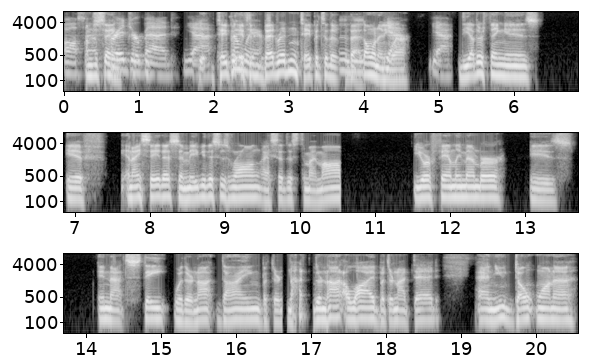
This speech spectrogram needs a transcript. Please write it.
also. I'm just saying, fridge or bed. Yeah. Tape it, if bedridden, tape it to the mm-hmm. bed. Don't want anywhere. Yeah. yeah. The other thing is if and I say this, and maybe this is wrong. I said this to my mom. Your family member is in that state where they're not dying, but they're not they're not alive, but they're not dead, and you don't want to.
